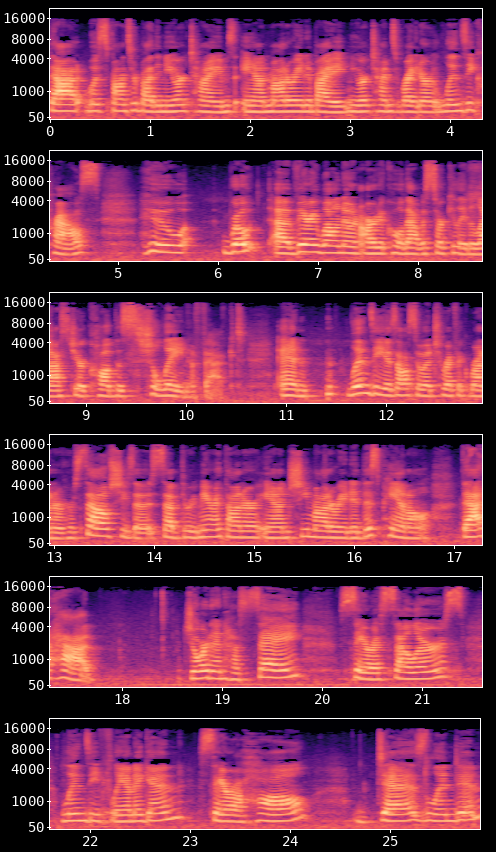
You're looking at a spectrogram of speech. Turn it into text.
that was sponsored by the New York Times and moderated by New York Times writer Lindsay Crouse, who wrote a very well-known article that was circulated last year called "The Shalane Effect." And Lindsay is also a terrific runner herself. She's a sub three marathoner, and she moderated this panel that had Jordan Hasay, Sarah Sellers, Lindsay Flanagan, Sarah Hall, Des Linden,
